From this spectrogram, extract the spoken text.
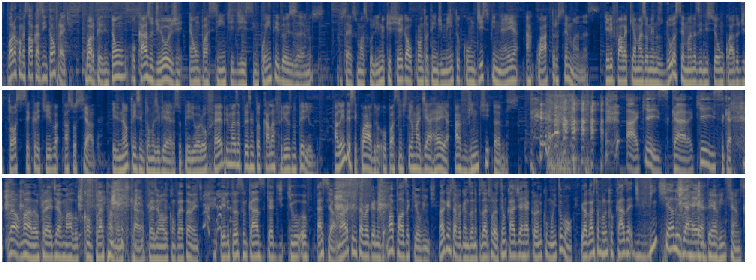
Bora começar o casinho então, Fred? Bora, Pedro. Então, o caso de hoje é um paciente de 52 anos, do sexo masculino, que chega ao pronto atendimento com dispneia há quatro semanas. Ele fala que há mais ou menos duas semanas iniciou um quadro de tosse secretiva associada. Ele não tem sintomas de viéria superior ou febre, mas apresentou calafrios no período. Além desse quadro, o paciente tem uma diarreia há 20 anos. Ah, que isso, cara. Que isso, cara. Não, mano, o Fred é maluco completamente, cara. O Fred é maluco completamente. Ele trouxe um caso que é de, que o, o- assim, ó, na hora que a gente tava organizando, uma pausa aqui, ouvinte. Na hora que a gente tava organizando o episódio, ele falou, eu tenho um caso de diarreia crônico muito bom. E agora estamos falando que o caso é de 20 anos de Ele diarreia. tem há 20 anos.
